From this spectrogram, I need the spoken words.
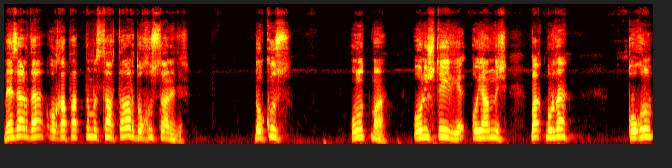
Mezarda o kapattığımız tahtalar 9 tanedir. 9. Unutma. 13 değil. O yanlış. Bak burada Kokul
